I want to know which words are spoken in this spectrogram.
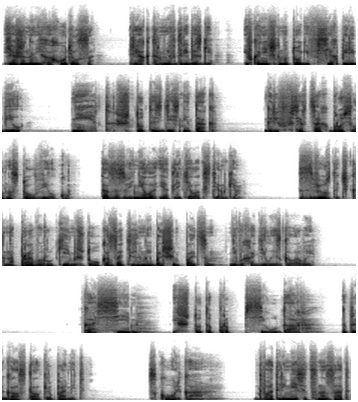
Я же на них охотился. Реактор мне вдребезги. И в конечном итоге всех перебил? Нет, что-то здесь не так. Гриф в сердцах бросил на стол вилку. Та зазвенела и отлетела к стенке. Звездочка на правой руке между указательным и большим пальцем не выходила из головы. К-7 и что-то про пси-удар. Напрягал сталкер память. Сколько? Два-три месяца назад?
